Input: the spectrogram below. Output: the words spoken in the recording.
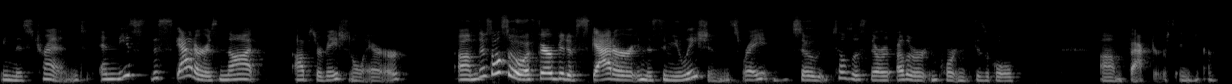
in this trend, and these this scatter is not observational error. Um, there's also a fair bit of scatter in the simulations, right? So it tells us there are other important physical um, factors in here.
